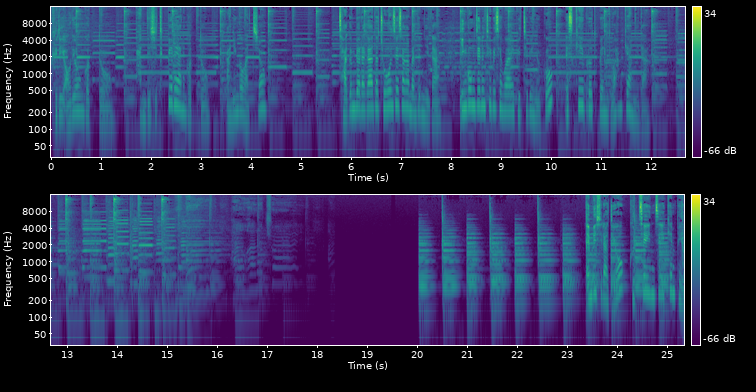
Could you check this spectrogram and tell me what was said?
그리 어려운 것도 반드시 특별해야 하는 것도 아닌 것 같죠? 작은 변화가 더 좋은 세상을 만듭니다. 인공지능 TV 생활 BTV 누구 SK 브로드밴드와 함께합니다. MBC 라디오 Good Change 캠페인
